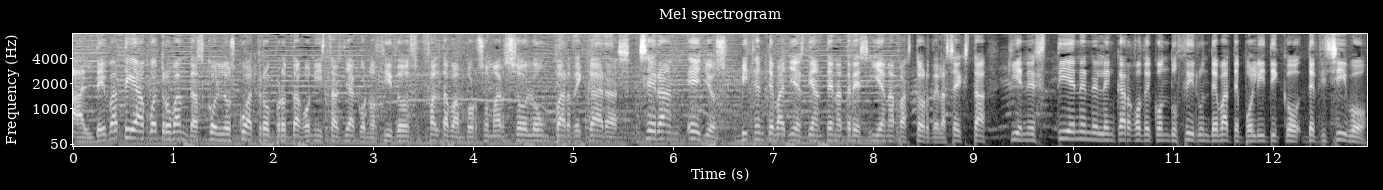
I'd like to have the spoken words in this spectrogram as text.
Al debate a cuatro bandas con los cuatro protagonistas ya conocidos, faltaban por sumar solo un par de caras. Serán ellos, Vicente Vallés de Antena 3 y Ana Pastor de La Sexta, quienes tienen el encargo de conducir un debate político decisivo.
